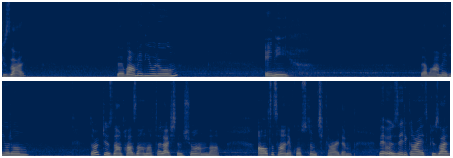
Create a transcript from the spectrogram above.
güzel. Devam ediyorum. İyi. Devam ediyorum. 400'den fazla anahtar açtım şu anda. 6 tane kostüm çıkardım. Ve özleri gayet güzel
